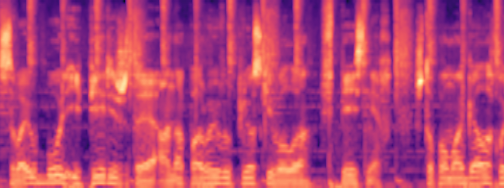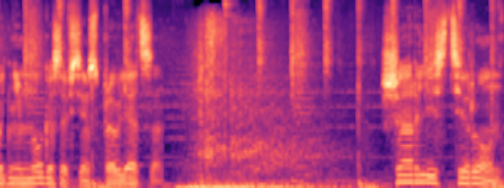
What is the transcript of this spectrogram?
Свою боль и пережитое она порой выплескивала в песнях, что помогало хоть немного со всем справляться. Шарлиз Тирон.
